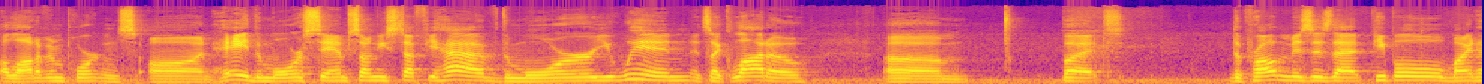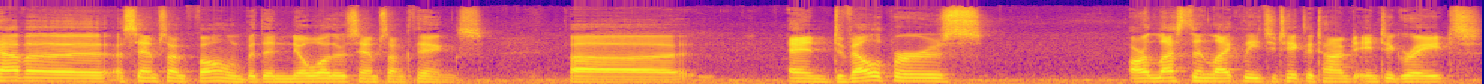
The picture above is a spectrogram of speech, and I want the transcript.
a lot of importance on hey, the more Samsungy stuff you have, the more you win. It's like lotto. Um, but the problem is is that people might have a, a Samsung phone, but then no other Samsung things. Uh, and developers are less than likely to take the time to integrate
